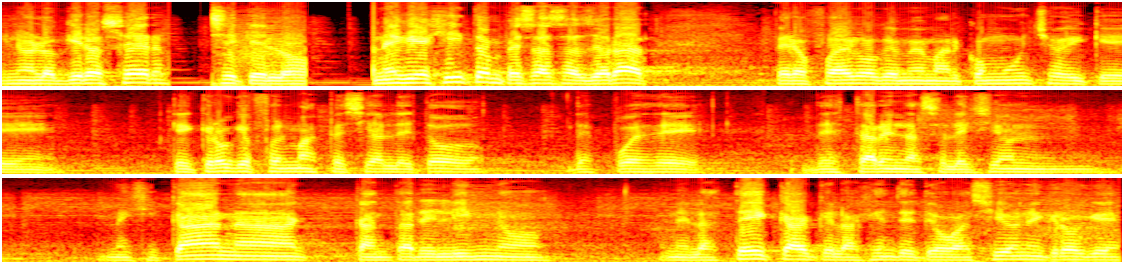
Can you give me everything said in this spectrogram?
y no lo quiero ser. Dice que lo pones viejito empezás a llorar, pero fue algo que me marcó mucho y que, que creo que fue el más especial de todo. Después de, de estar en la selección mexicana, cantar el himno en el Azteca, que la gente te ovacione, creo que...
